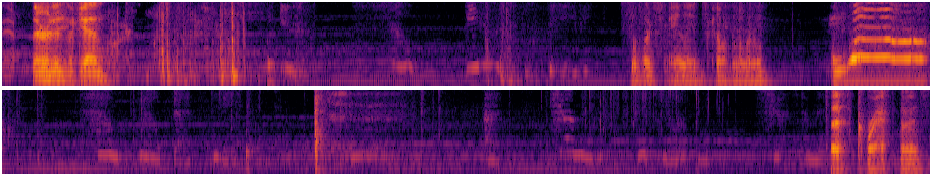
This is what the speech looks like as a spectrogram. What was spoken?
Damn. There it is again. So beautiful, baby. Sounds like some aliens coming in the That crack noise.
